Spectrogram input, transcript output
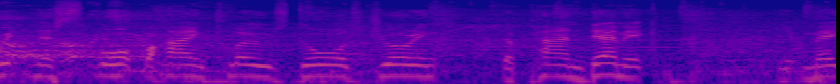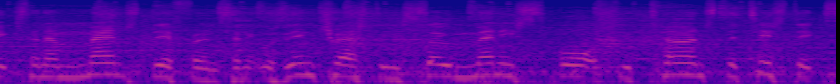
witness sport behind closed doors during the pandemic, it makes an immense difference. And it was interesting, so many sports returned statistics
